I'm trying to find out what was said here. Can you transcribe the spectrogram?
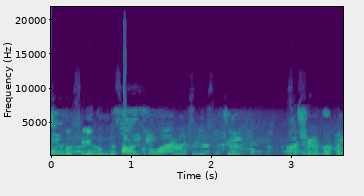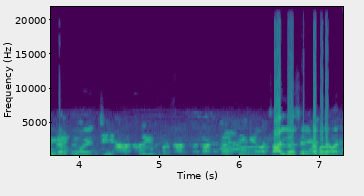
गुंडू श्री गुंडू सावंत बुवा आणि श्री सुशील सुशील गोठणकर बुवा यांची. चालू असेल डबल बारी.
